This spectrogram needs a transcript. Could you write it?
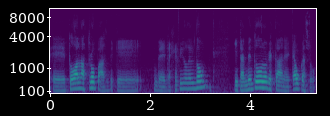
eh, todas las tropas de que, del ejército del Don y también todo lo que estaba en el Cáucaso.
